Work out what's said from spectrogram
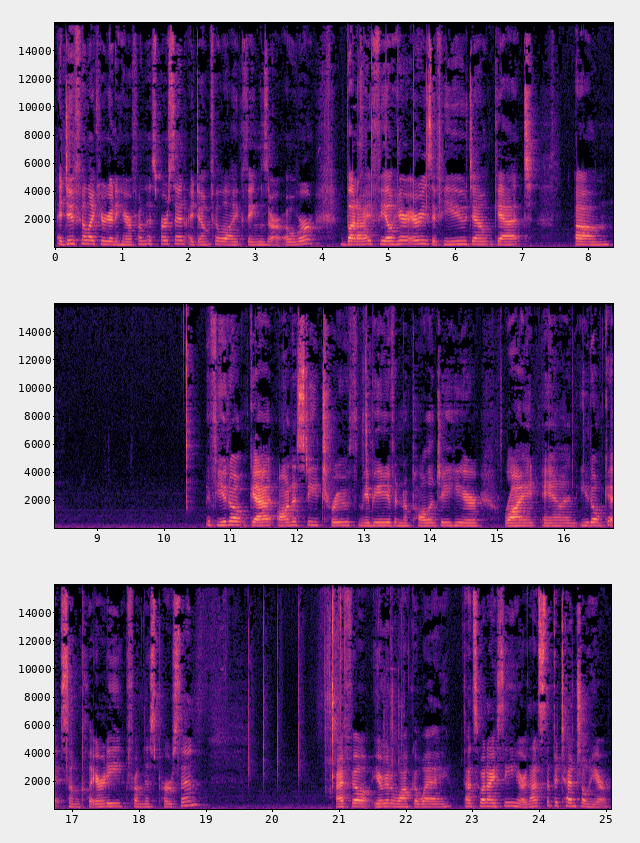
I do feel like you're going to hear from this person. I don't feel like things are over, but I feel here, Aries, if you don't get, um, if you don't get honesty, truth, maybe even an apology here, right, and you don't get some clarity from this person, I feel you're going to walk away. That's what I see here. That's the potential here.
